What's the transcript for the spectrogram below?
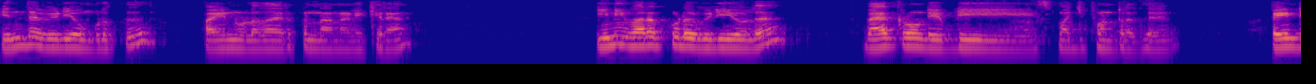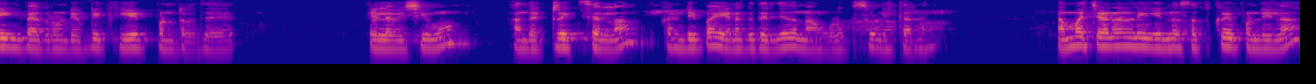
இந்த வீடியோ உங்களுக்கு பயனுள்ளதாக இருக்குன்னு நான் நினைக்கிறேன். இனி வரக்கூடிய வீடியோவில் பேக்ரவுண்ட் எப்படி ஸ்மஜ் பண்ணுறது பெயிண்டிங் பேக்ரவுண்ட் எப்படி க்ரியேட் பண்ணுறது எல்லா விஷயமும் அந்த ட்ரிக்ஸ் எல்லாம் கண்டிப்பாக எனக்கு தெரிஞ்சதை நான் உங்களுக்கு சொல்லித்தரேன். நம்ம சேனல் நீங்கள் இன்னும் சப்ஸ்கிரைப் பண்ணலாம்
